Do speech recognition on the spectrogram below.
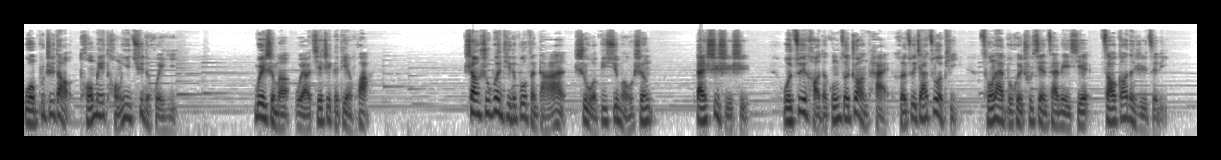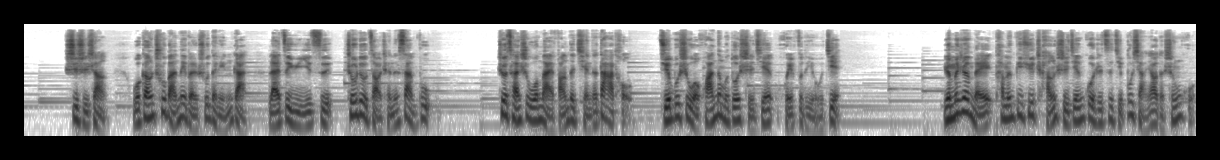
我不知道同没同意去的会议？为什么我要接这个电话？上述问题的部分答案是我必须谋生，但事实是，我最好的工作状态和最佳作品。从来不会出现在那些糟糕的日子里。事实上，我刚出版那本书的灵感来自于一次周六早晨的散步，这才是我买房的钱的大头，绝不是我花那么多时间回复的邮件。人们认为他们必须长时间过着自己不想要的生活，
